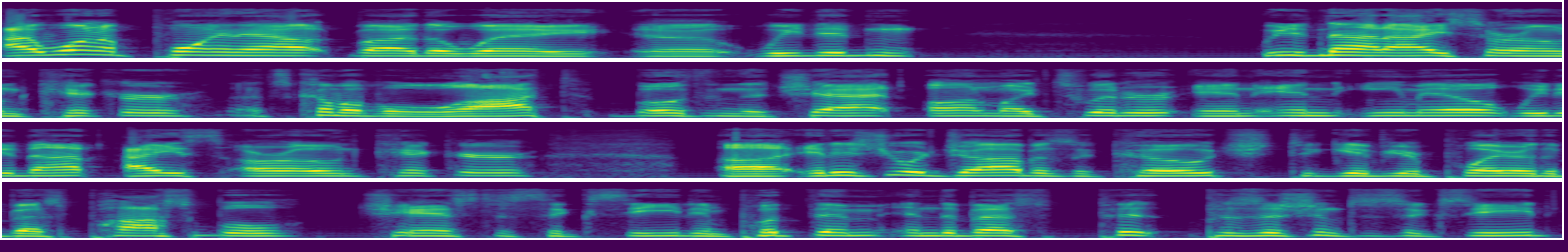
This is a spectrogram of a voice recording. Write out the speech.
I want to point out, by the way, uh, we didn't we did not ice our own kicker. That's come up a lot, both in the chat, on my Twitter, and in email. We did not ice our own kicker. Uh, it is your job as a coach to give your player the best possible chance to succeed and put them in the best p- position to succeed.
